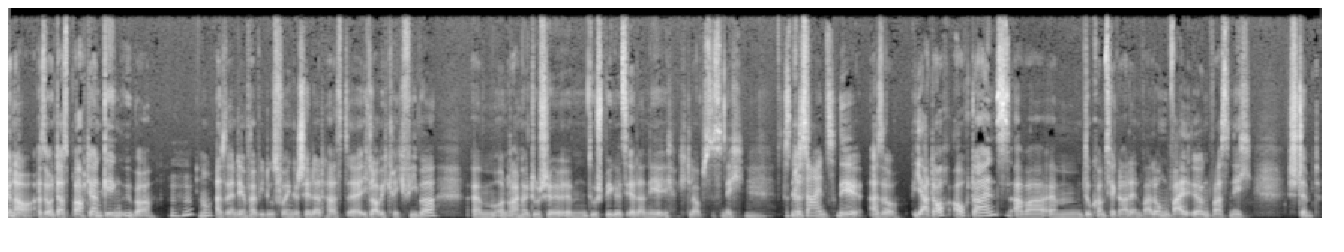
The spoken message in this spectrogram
Genau, also und das braucht ja ein Gegenüber. Mhm. Ne? Also in dem Fall, wie du es vorhin geschildert hast, äh, ich glaube, ich kriege Fieber ähm, und Rangel, du, ähm, du spiegelst ihr dann, nee, ich glaube, es ist nicht. Mhm. Ist nicht deins. Nee, also ja doch, auch deins, aber ähm, du kommst hier gerade in Wallung, weil irgendwas nicht stimmt.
